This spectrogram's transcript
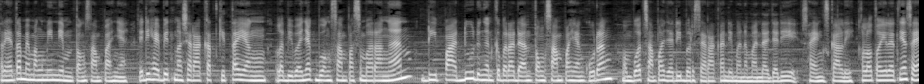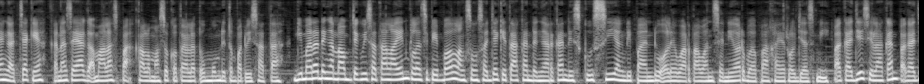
Ternyata memang minim tong sampahnya. Jadi habit masyarakat kita yang lebih banyak buang sampah sembarangan dipadu dengan keberadaan tong sampah yang kurang membuat sampah jadi berserakan di mana-mana. Jadi sayang sekali. Kalau toiletnya saya nggak cek ya, karena saya agak malas Pak kalau masuk ke toilet umum di tempat wisata. Gimana dengan objek wisata lain, Classy People? Langsung saja kita akan dengarkan diskusi yang dipandu oleh wartawan senior Bapak Khairul Jasmi. Pak KJ, silahkan Pak KJ.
